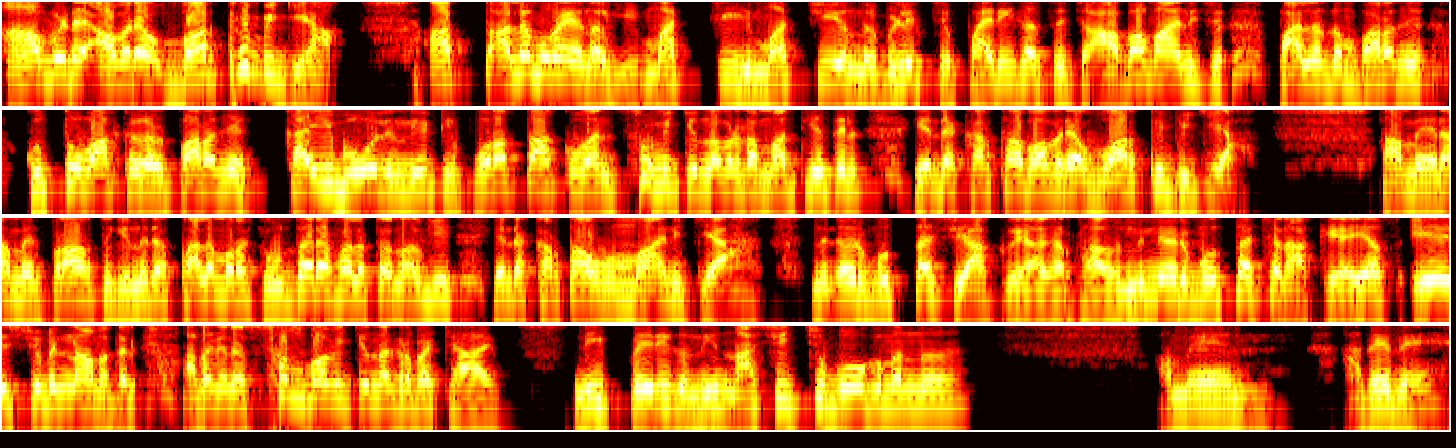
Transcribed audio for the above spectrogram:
അവിടെ അവരെ വർദ്ധിപ്പിക്കുക. ആ തലമുറയെ നൽകി. മച്ചി മച്ചി എന്ന് വിളിച്ച് പരിഹസിച്ച് അപമാനിച്ച് പലതും പറഞ്ഞ് കുത്തുവാക്കുകൾ പറഞ്ഞ് കൈ പോലും നീട്ടി പുറത്താക്കുവാൻ ശ്രമിക്കുന്നവരുടെ മധ്യത്തിൽ എന്റെ കർത്താവ് അവരെ വർദ്ധിപ്പിക്കുക. ആമേൻ ആമേൻ. പ്രാർത്ഥിക്കുക നിന്റെ തലമുറയ്ക്ക് ഉദരഫലത്തെ നൽകി എന്റെ കർത്താവ് മാനിക്കുക. നിന്നെ ഒരു മുത്തശ്ശിയാക്കുക കർത്താവ്. നിന്നെ ഒരു മുത്തച്ഛനാക്കുക. യെസ് യേശുവിൻ നാമത്തിൽ. അതങ്ങനെ സംഭവിക്കുന്ന കൃപയ്ക്കായി. നീ പെരുകും നീ നശിച്ചു പോകുമെന്ന്. അമേൻ അതേനേ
